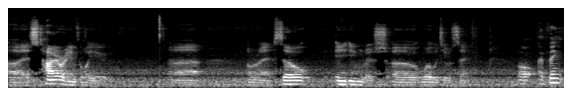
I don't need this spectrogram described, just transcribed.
Uh, it's tiring for you. Uh, all right. So in English, uh, what would you say? Well, I think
